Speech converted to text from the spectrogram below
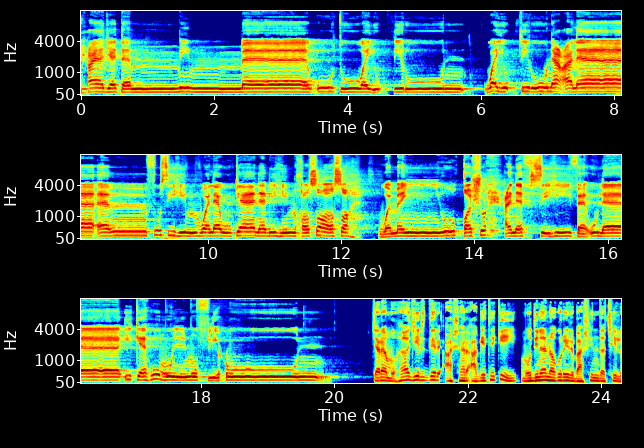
حاجة مما أوتوا ويؤثرون ويؤثرون على أنفسهم ولو كان بهم خصاصة ومن يوق شح نفسه فأولئك هم المفلحون যারা মুহাজিরদের আসার আগে থেকেই মদিনা নগরের বাসিন্দা ছিল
